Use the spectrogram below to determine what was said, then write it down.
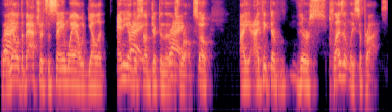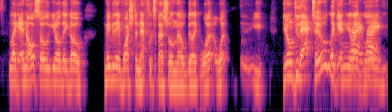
When i yell at the bachelor it's the same way i would yell at any other Right. subject in this Right. world. So i i think they're they're pleasantly surprised. Like and also you know they go maybe they've watched a netflix special and they'll be like what what you you don't do that too like and you're Right, like well right.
